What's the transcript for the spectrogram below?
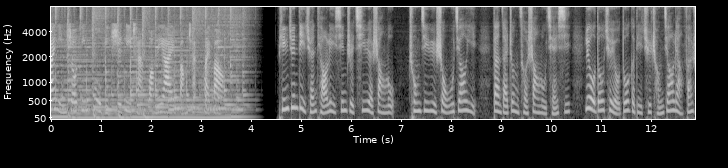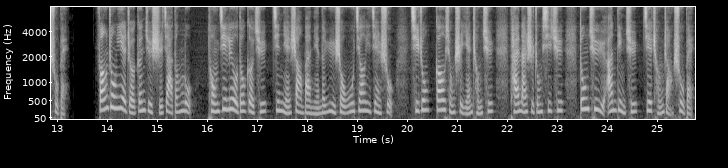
欢迎收听富比士地产王 AI 房产快报。平均地权条例新至七月上路，冲击预售屋交易，但在政策上路前夕，六都却有多个地区成交量翻数倍。房仲业者根据实价登录。统计六都各区今年上半年的预售屋交易件数，其中高雄市盐城区、台南市中西区、东区与安定区皆成长数倍，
